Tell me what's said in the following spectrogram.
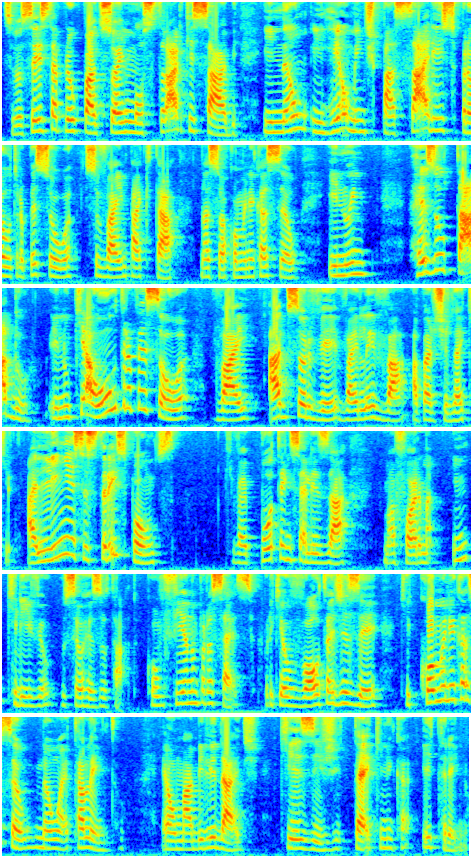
se você está preocupado só em mostrar que sabe e não em realmente passar isso para outra pessoa, isso vai impactar na sua comunicação e no resultado e no que a outra pessoa vai absorver, vai levar a partir daquilo. Alinhe esses três pontos que vai potencializar de uma forma incrível o seu resultado. Confia no processo, porque eu volto a dizer que comunicação não é talento, é uma habilidade que exige técnica e treino.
